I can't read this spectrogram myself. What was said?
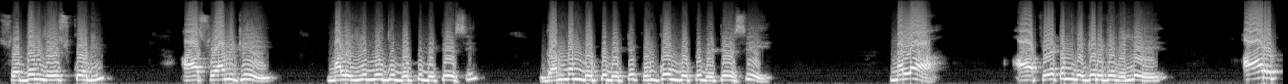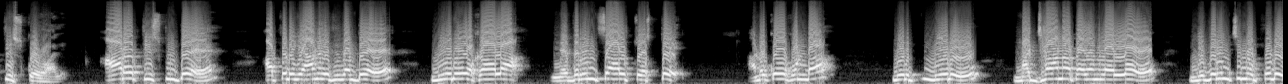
శుద్ధం చేసుకొని ఆ స్వామికి మళ్ళీ ఈ బూది బొట్టు పెట్టేసి గంధం బొట్టు పెట్టి కుంకుమ బొట్టు పెట్టేసి మళ్ళా ఆ పీఠం దగ్గరికి వెళ్ళి ఆరతి తీసుకోవాలి. ఆరత్ తీసుకుంటే అప్పుడు ఏమవుతుందంటే మీరు ఒకవేళ నిద్రించాల్సి వస్తే అనుకోకుండా మీరు మీరు మధ్యాహ్న టైంలలో నిద్రించినప్పుడు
